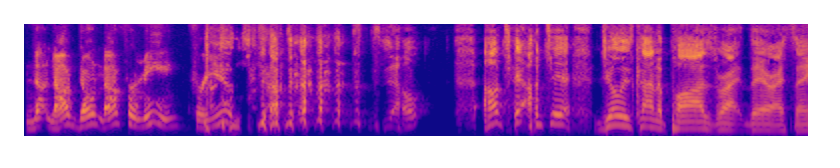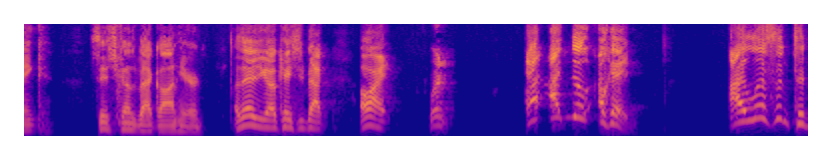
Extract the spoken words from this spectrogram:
No, not don't not for me, for you. no, I'll tell. I'll tell you. Julie's kind of paused right there. I think. See if she comes back on here. Oh, there you go. Okay, she's back. All right. What? I, I do. Okay. I listened to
